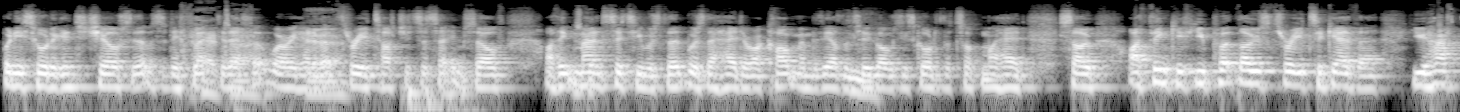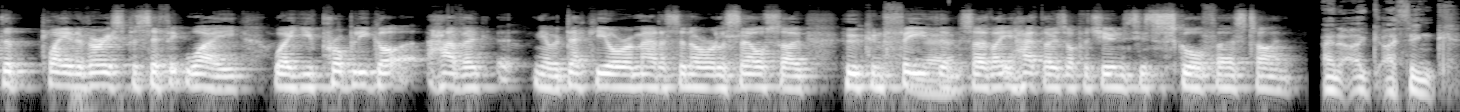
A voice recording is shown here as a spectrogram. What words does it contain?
When he scored against Chelsea, that was a deflected effort where he had yeah. about three touches to set himself. I think Man City was the was the header. I can't remember the other two goals he scored at the top of my head. So I think if you put those three together, you have to play in a very specific way where you've probably got have a you know a Decky or a Maddison or a Lo Celso who can feed them, so they have those opportunities to score first time. And I, I think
